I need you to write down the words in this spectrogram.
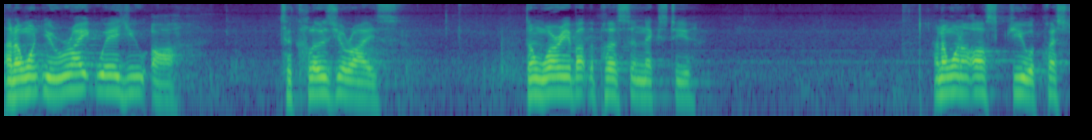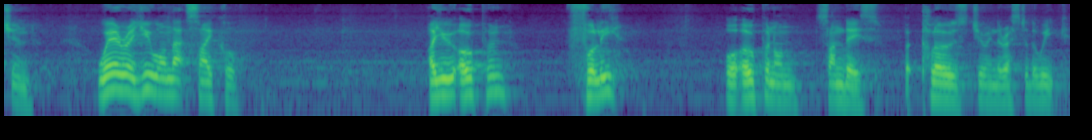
And I want you right where you are to close your eyes. Don't worry about the person next to you. And I want to ask you a question Where are you on that cycle? Are you open fully or open on Sundays but closed during the rest of the week?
